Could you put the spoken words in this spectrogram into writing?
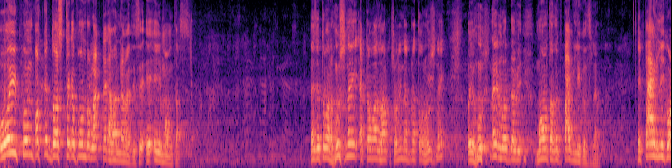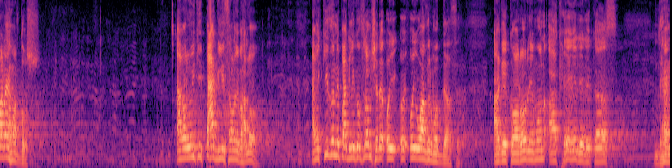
ওই কমপক্ষে দশ থেকে পনেরো লাখ টাকা আমার নামে দিছে এই মমতাজ। এই যে তোমার হুঁশ নেই, একটা ওয়াজ শোনেন আপনার, তোমার হুঁশ নেই? ওই হুঁশ নেই মধ্যে আমি মমতাজকে পাগলি করছিলাম। এই পাগলি করাটাই আমার দোষ। আবার ওই কি পাগলি ছাড়াই ভালো? আমি কি জন্য পাগলি করছিলাম, সেটা ওই- ওই ওয়াজের মধ্যে আছে। আগে করো এমন আখেরের কাজ। ধ্যান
